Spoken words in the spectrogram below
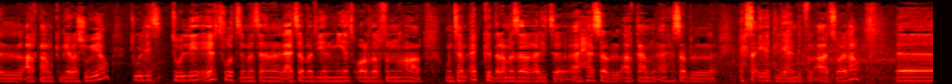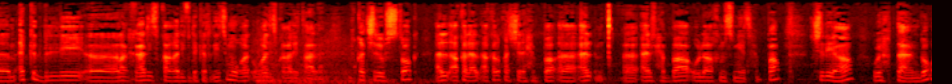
الأرقام كبيرة شوية تولي تولي غير تفوت مثلا العتبة ديال 100 order في النهار وأنت مأكد راه مازال غادي على حسب الأرقام على حسب الإحصائيات اللي عندك في ال ads وهذا آه، مأكد باللي آه، راه غادي تبقى غادي في ذاك ال rythme وغادي تبقى غادي طالع. بقى تشري stock على الأقل على الأقل بقى تشري حبة 1000 آه، حبة ولا 500 حبة تشريها ويحطها عنده.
